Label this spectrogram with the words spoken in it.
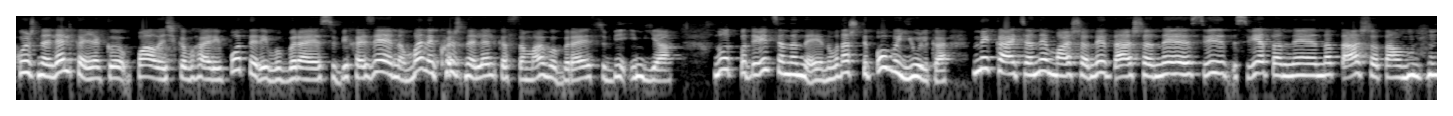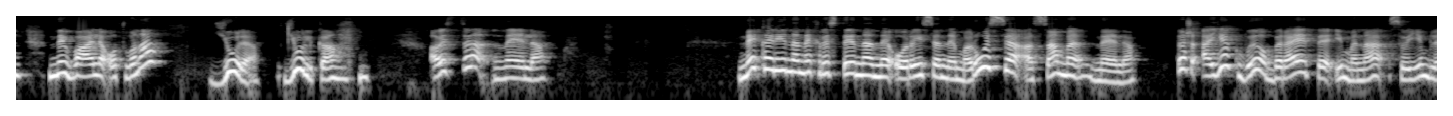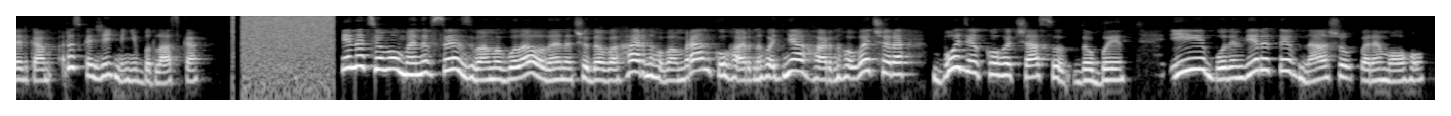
кожна лялька, як паличка в Гаррі Поттері, вибирає собі хазяїна. У мене кожна лялька сама вибирає собі ім'я. Ну, от подивіться на неї. Ну, вона ж типова Юлька. Не Катя, не Маша, не Даша, не Сві... Свєта, не Наташа, там, не Валя. От вона Юля, Юлька. А ось це Неля. Не Каріна, не Христина, не Орися, не Маруся, а саме Неля. Тож, а як ви обираєте імена своїм лялькам? Розкажіть мені, будь ласка. І на цьому в мене все. З вами була Олена Чудова. Гарного вам ранку, гарного дня, гарного вечора, будь-якого часу доби. І будемо вірити в нашу перемогу.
